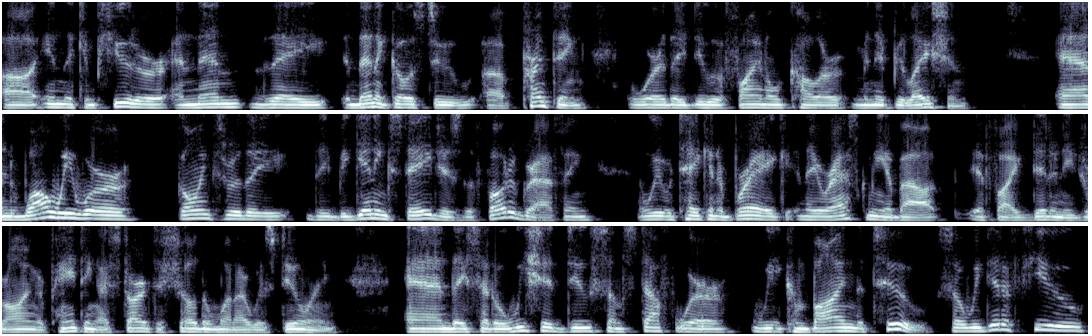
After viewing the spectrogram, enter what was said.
uh, in the computer, and then they and then it goes to uh, printing where they do a final color manipulation. And while we were going through the the beginning stages, the photographing, and we were taking a break, and they were asking me about if I did any drawing or painting. I started to show them what I was doing, and they said, "Well, we should do some stuff where we combine the two. So we did a few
